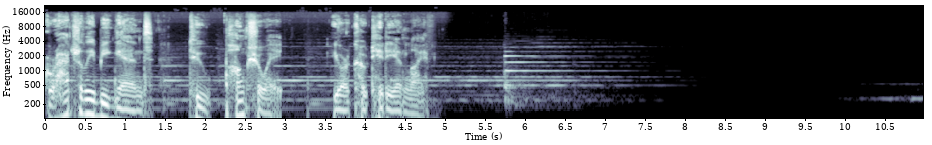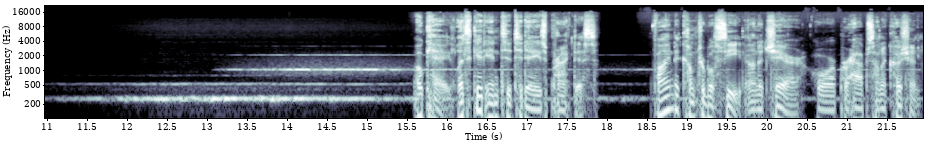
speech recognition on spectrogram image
gradually begins to punctuate your quotidian life. Okay, let's get into today's practice. Find a comfortable seat on a chair or perhaps on a cushion.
